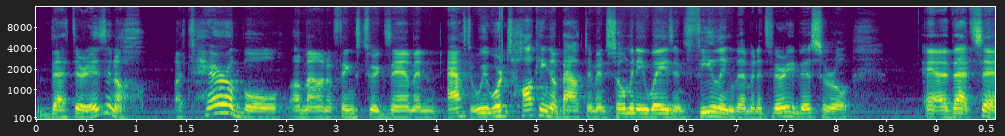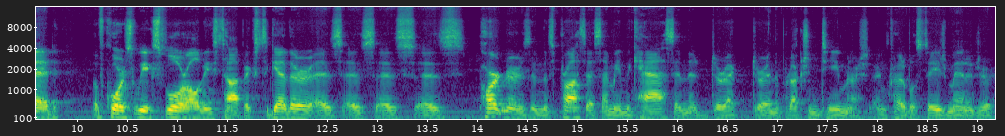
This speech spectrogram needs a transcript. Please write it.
that there isn't a, a terrible amount of things to examine after. We, we're talking about them in so many ways and feeling them, and it's very visceral. Uh, that said, of course, we explore all these topics together as, as, as, as partners in this process. I mean, the cast and the director and the production team and our incredible stage manager.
